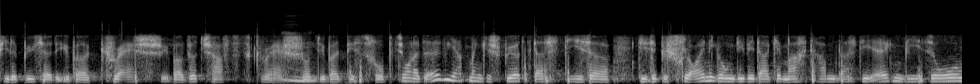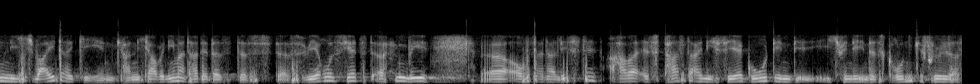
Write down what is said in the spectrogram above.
viele Bücher über Crash, über Wirtschaftscrash mhm. und über Disruption. Also irgendwie hat man gespürt, dass diese, diese Beschleunigung, die wir da gemacht haben, dass die irgendwie so nicht weitergehen kann. Ich glaube, niemand hatte das, das, das Virus jetzt irgendwie äh, auf seiner Liste. Aber es passt eigentlich sehr gut in die, ich finde, in das Grundgefühl, dass,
